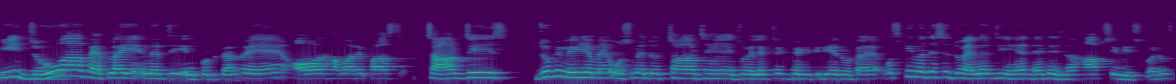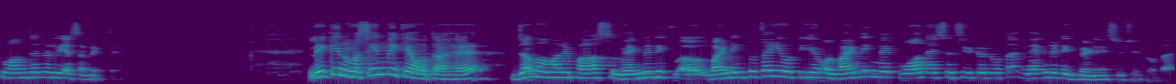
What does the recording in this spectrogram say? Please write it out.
कि जो आप अप्लाई एनर्जी इनपुट कर रहे हैं और हमारे पास चार्जेस जो भी मीडियम है, उसमें जो चार्ज है, जो इलेक्ट्रिक फ़ील्ड क्रिएट होता है, उसकी वजह से जो एनर्जी है that is the half C V square उसको हम जनरली ऐसा लिखते हैं। लेकिन मशीन में क्या होता है, जब हमारे पास मैग्नेटिक वाइंडिंग तो चाहिए होती है, और वाइंडिंग में कौन एसोसिएटेड होता है? मैग्नेटिक फ़ील्ड एसोसिएट होता है।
